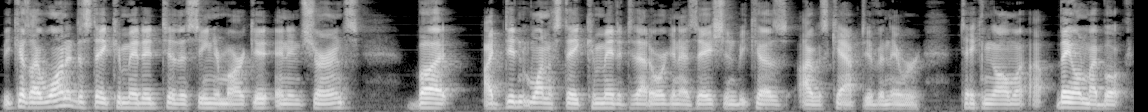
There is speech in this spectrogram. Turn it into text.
because I wanted to stay committed to the senior market and insurance, but I didn't want to stay committed to that organization because I was captive and they were taking all my, they own my book.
